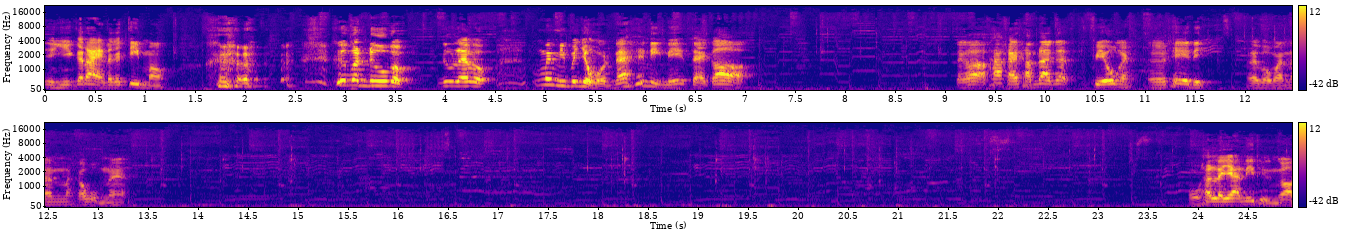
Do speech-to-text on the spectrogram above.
อย่างนี้ก็ได้แล้วก็จิ้มเอาคือมันดูแบบดูแลแบบ ไม่มีประโยชน์นะเทคนิคนี้แต่ก็ แต่ก็ถ้าใครทำได้ก็ฟิลไง เออเท่ดิอะไรประมาณนั้นนะครับผมนะโอ้ถ้าระยะนี้ถึงก็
